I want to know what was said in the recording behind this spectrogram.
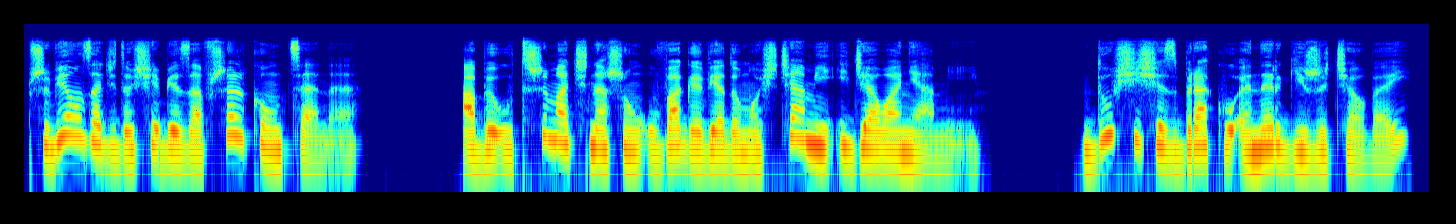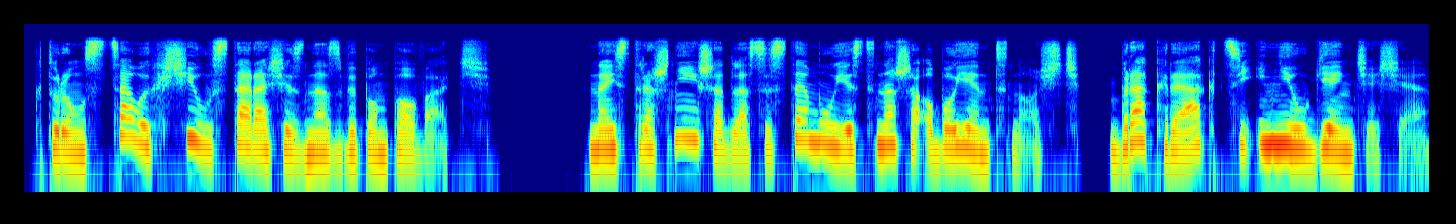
przywiązać do siebie za wszelką cenę, aby utrzymać naszą uwagę wiadomościami i działaniami. Dusi się z braku energii życiowej, którą z całych sił stara się z nas wypompować. Najstraszniejsza dla systemu jest nasza obojętność, brak reakcji i nieugięcie się.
